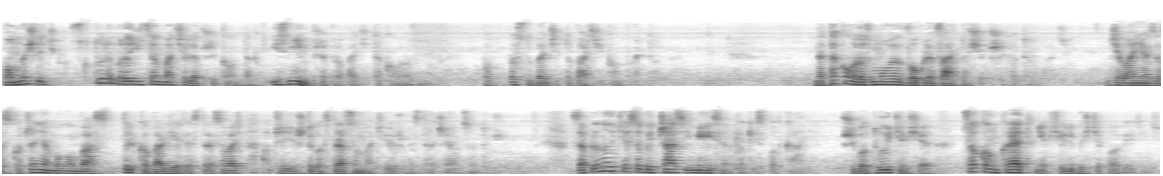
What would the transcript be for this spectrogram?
pomyśleć, z którym rodzicem macie lepszy kontakt i z nim przeprowadzić taką rozmowę. Po prostu będzie to bardziej komfortowe. Na taką rozmowę w ogóle warto się przygotować. Działania zaskoczenia mogą Was tylko bardziej zestresować, a przecież tego stresu macie już wystarczająco dużo. Zaplanujcie sobie czas i miejsce na takie spotkanie. Przygotujcie się, co konkretnie chcielibyście powiedzieć.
